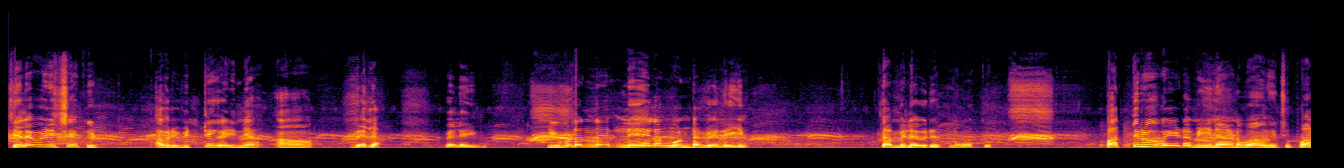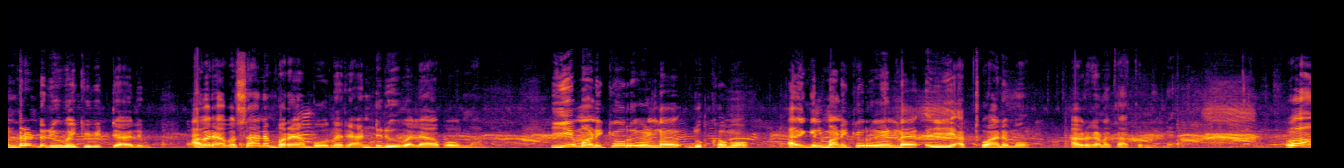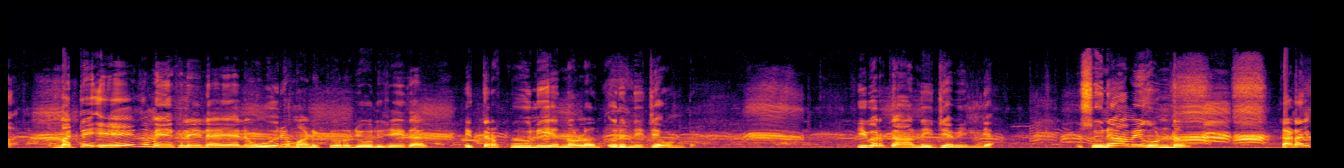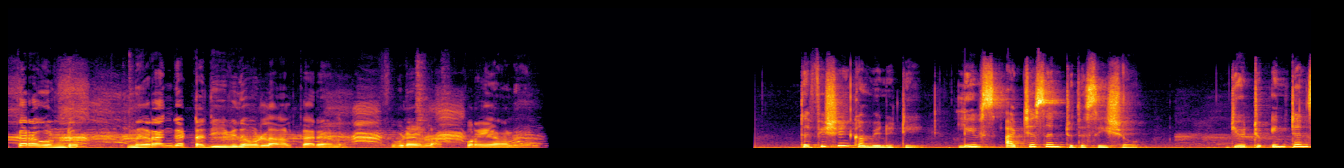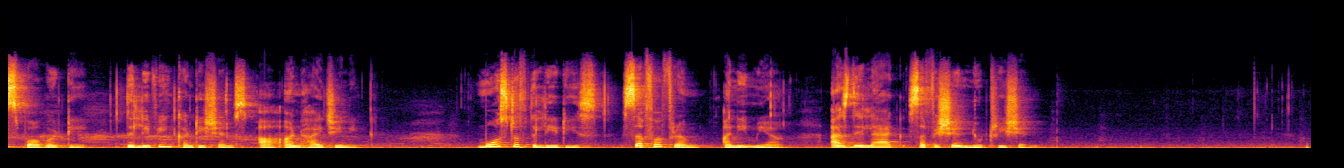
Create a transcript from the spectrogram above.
ചിലവഴിച്ച് കി അവർ വിറ്റ് കഴിഞ്ഞ ആ വില വിലയും ഇവിടുന്ന് ലേലം കൊണ്ട വിലയും തമ്മിൽ അവർ നോക്കും. പത്ത് രൂപയുടെ മീനാണ് വാങ്ങിച്ച് പന്ത്രണ്ട് രൂപയ്ക്ക് വിറ്റാലും അവരവസാനം പറയാൻ പോകുന്ന രണ്ട് രൂപ ലാഭം എന്നാണ് ഈ മണിക്കൂറുകളുടെ ദുഃഖമോ അല്ലെങ്കിൽ മണിക്കൂറുകളുടെ ഈ അധ്വാനമോ അവർ കണക്കാക്കുന്നില്ല. അപ്പോൾ മറ്റ് ഏത് മേഖലയിലായാലും ഒരു മണിക്കൂർ ജോലി ചെയ്താൽ ഇത്ര കൂലി എന്നുള്ള ഒരു നിജമുണ്ട്. ഇവർക്ക് ആ നിജമില്ല. സുനാമി കൊണ്ടും കടൽക്കറ കൊണ്ടും നിറം കെട്ട ജീവിതമുള്ള ആൾക്കാരാണ് ഇവിടെയുള്ള കുറേ ആളുകൾ. The fishing community lives adjacent to the seashore. Due to intense poverty, the living conditions are unhygienic. Most of the ladies suffer from anemia as they lack sufficient nutrition.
